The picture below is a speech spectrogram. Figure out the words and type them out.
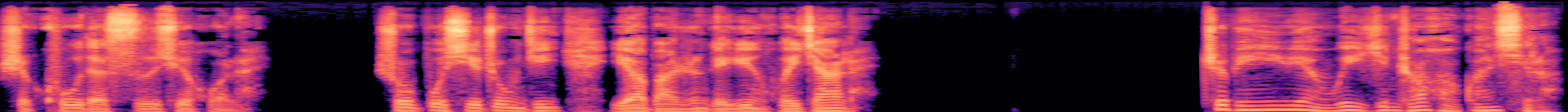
是哭得死去活来，说不惜重金也要把人给运回家来。这边医院我已经找好关系了，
